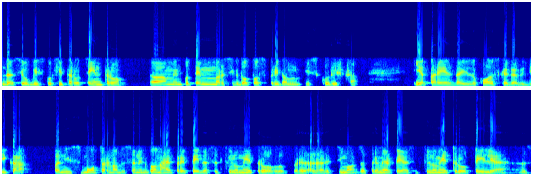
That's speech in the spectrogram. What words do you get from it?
da si v bistvu hiter v centru um, in potem marsikdo to s pridom izkorišča. Je pa res, da iz okoljskega vidika pa ni smotrno, da se nekdo najprej 50 km, recimo za primer 50 km, pelje z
